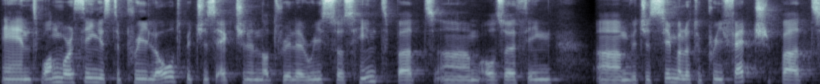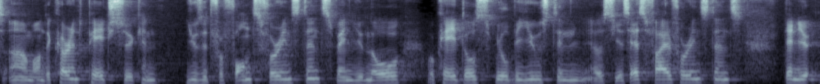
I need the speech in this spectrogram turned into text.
And one more thing is the preload, which is actually not really a resource hint, but um, also a thing um, which is similar to prefetch, but um, on the current page, so you can use it for fonts, for instance, when you know, okay, those will be used in a CSS file, for instance, then you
